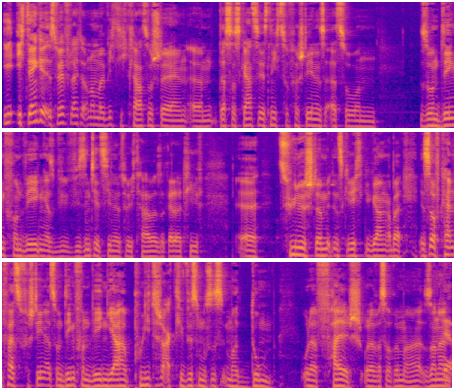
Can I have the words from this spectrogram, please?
Ich denke, es wäre vielleicht auch nochmal wichtig klarzustellen, ähm, dass das Ganze jetzt nicht zu verstehen ist als so ein, so ein Ding von wegen, also wir, wir sind jetzt hier natürlich teilweise relativ äh, zynisch damit ins Gericht gegangen, aber es ist auf keinen Fall zu verstehen als so ein Ding von wegen, ja, politischer Aktivismus ist immer dumm oder falsch oder was auch immer, sondern ja.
